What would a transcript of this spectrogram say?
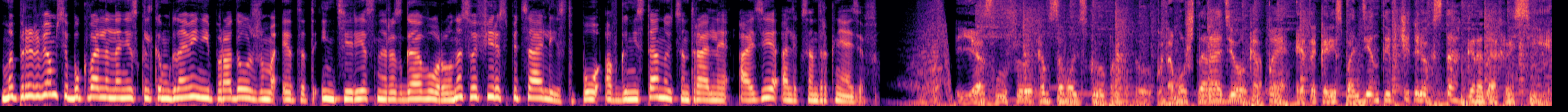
Мы прервемся буквально на несколько мгновений и продолжим этот интересный разговор. У нас в эфире специалист по Афганистану и Центральной Азии Александр Князев. Я слушаю «Комсомольскую правду», потому что «Радио КП» — это корреспонденты в 400 городах России.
